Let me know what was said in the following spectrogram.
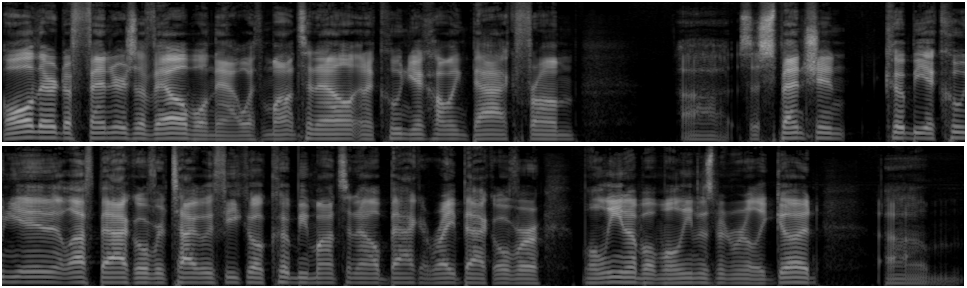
all their defenders available now with Montiel and Acuna coming back from uh, suspension. Could be Acuna in at left back over Tagliafico. Could be Montiel back at right back over Molina, but Molina's been really good. Um,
